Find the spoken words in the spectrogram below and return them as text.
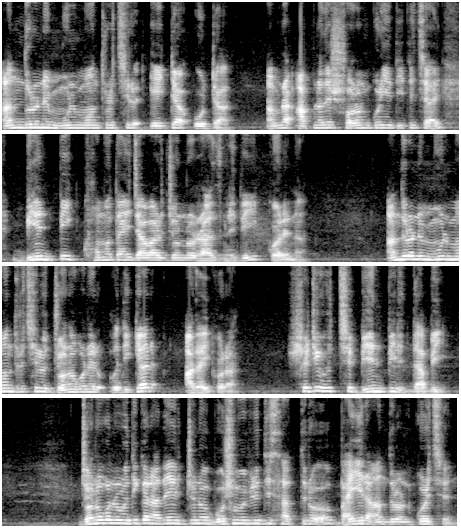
আন্দোলনের মূল মন্ত্র ছিল এইটা, ওটা। আমরা আপনাদের স্মরণ করিয়ে দিতে চাই, বিএনপি ক্ষমতায় যাওয়ার জন্য রাজনীতি করে না। আন্দোলনের মূল মন্ত্র ছিল জনগণের অধিকার আদায় করা। সেটি হচ্ছে বিএনপির দাবি। জনগণের অধিকার আদায়ের জন্য বৈষম্য বিরোধী ছাত্র ভাইয়েরা আন্দোলন করেছেন।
